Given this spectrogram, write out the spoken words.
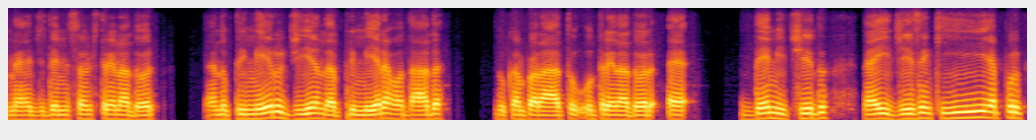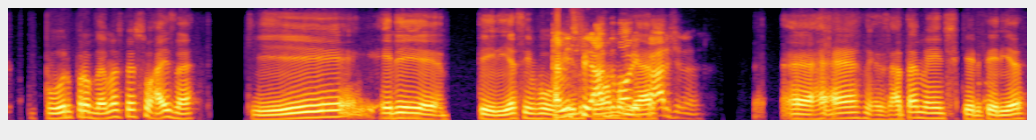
né, de demissão de treinador. É, no primeiro dia da primeira rodada do campeonato, o treinador é demitido, né, e dizem que é por, por problemas pessoais, né, que ele teria se envolvido Tá me inspirado com no mulher... Mauricardi, né? É, é, exatamente, que ele teria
